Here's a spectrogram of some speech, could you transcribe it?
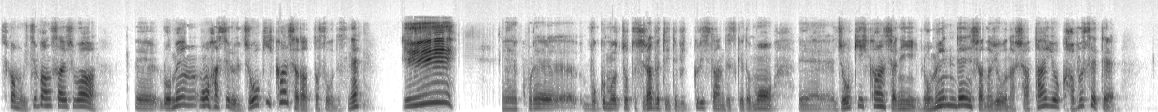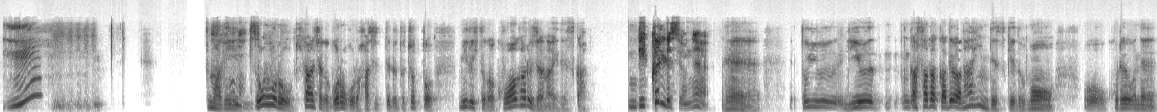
しかも一番最初は、えー路面を走る蒸気機関車だったそうですね。えええーこれ、僕もちょっと調べていてびっくりしたんですけども、えー蒸気機関車に路面電車のような車体をかぶせて、んつまり道路を機関車がゴロゴロ走ってると、ちょっと見る人が怖がるじゃないですか。びっくりですよね。ええという理由が定かではないんですけども、おこれをね、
